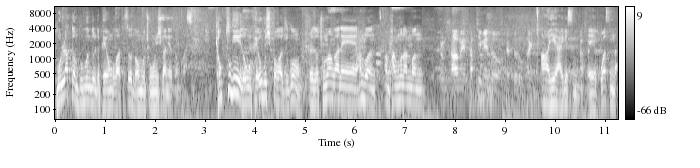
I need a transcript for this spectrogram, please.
몰랐던 부분들도 배운 것 같아서 너무 좋은 시간이었던 것 같습니다. 격투기 너무 배우고 싶어가지고 그래서 조만간에 한번 한 방문 한번 그럼 다음에 탑팀에서 뵙도록 하겠습니다. 아 예 알겠습니다. 예 고맙습니다.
